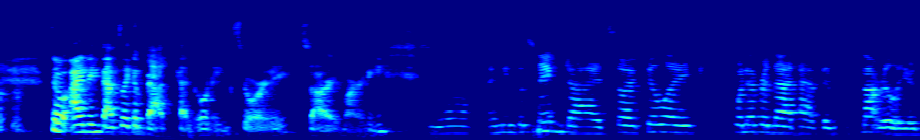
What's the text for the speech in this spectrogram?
so I think that's like a bad pet owning story. Sorry, Marnie. Yeah, I mean the snake died, so I feel like whenever that happens, it's not really a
